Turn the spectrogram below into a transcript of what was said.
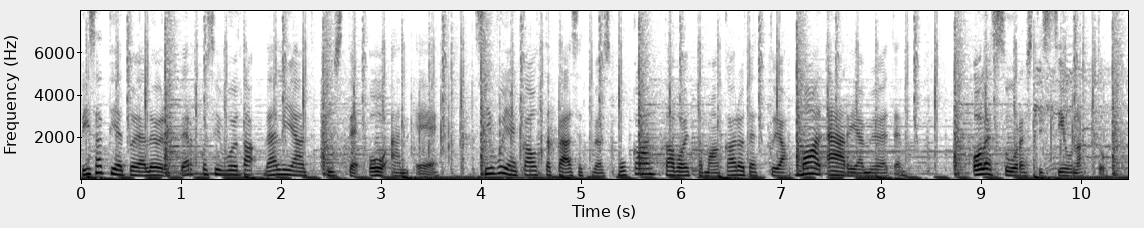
Lisätietoja löydät verkkosivuilta väliäänt.one. Sivujen kautta pääset myös mukaan tavoittamaan kadotettuja maan ääriä myöten. Ole suuresti siunattu!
